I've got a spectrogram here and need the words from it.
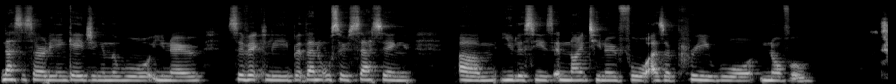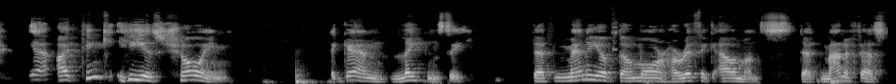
necessarily engaging in the war, you know, civically, but then also setting um, Ulysses in 1904 as a pre-war novel? Yeah, I think he is showing, again, latency. That many of the more horrific elements that manifest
